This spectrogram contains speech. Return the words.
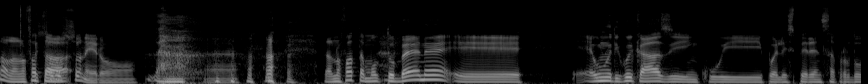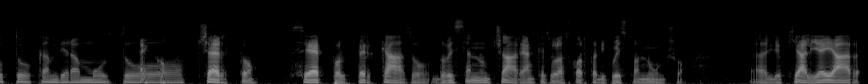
No, l'hanno fatta... rosso nero. eh. l'hanno fatta molto bene e è uno di quei casi in cui poi l'esperienza prodotto cambierà molto. Ecco, certo, se Apple per caso dovesse annunciare anche sulla scorta di questo annuncio eh, gli occhiali AR,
